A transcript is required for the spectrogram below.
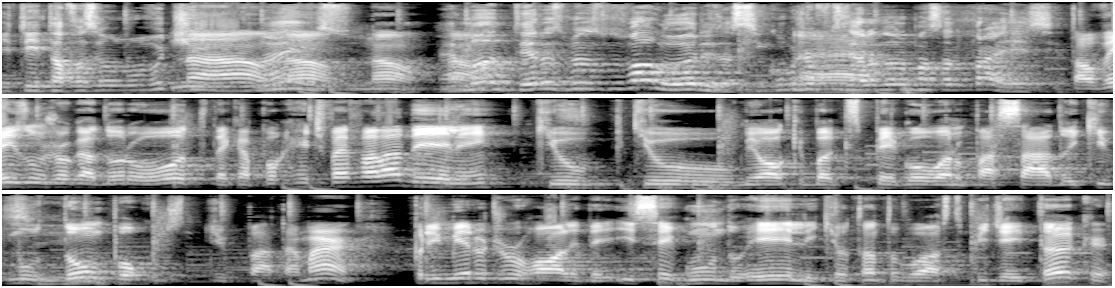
e tentar fazer um novo time. Não, Não, é não, isso. não, É não. manter os mesmos valores, assim como já É. fizeram no ano passado pra esse. Talvez um jogador ou outro, daqui a pouco a gente vai falar dele, hein? Que o, que o Milwaukee Bucks pegou o ano passado e que mudou um pouco de, de patamar. Primeiro, Drew Holiday e segundo, ele, que eu tanto gosto, PJ Tucker,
